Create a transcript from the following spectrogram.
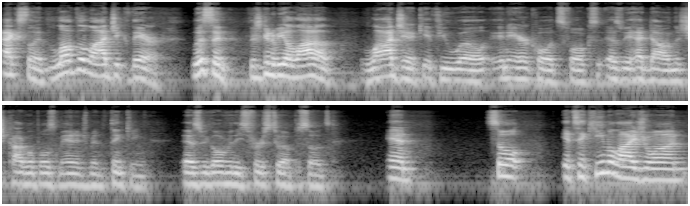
Excellent. Love the logic there. Listen, there's going to be a lot of logic, if you will, in air quotes, folks, as we head down the Chicago Bulls management thinking as we go over these first two episodes. And so it's Hakeem Olajuwon,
